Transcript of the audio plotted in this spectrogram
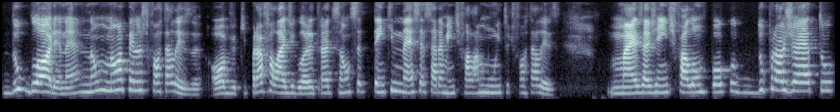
do Glória, né? Não, não apenas de Fortaleza. Óbvio que para falar de Glória e Tradição, você tem que necessariamente falar muito de Fortaleza. Mas a gente falou um pouco do projeto,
